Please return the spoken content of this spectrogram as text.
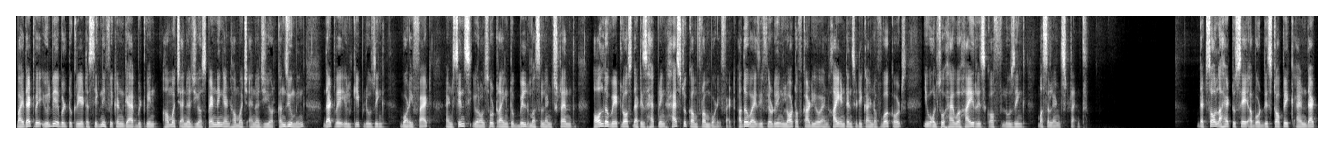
By that way, you will be able to create a significant gap between how much energy you're spending and how much energy you're consuming. That way, you'll keep losing body fat. And since you're also trying to build muscle and strength, all the weight loss that is happening has to come from body fat. Otherwise, if you're doing lot of cardio and high intensity kind of workouts, you also have a high risk of losing muscle and strength. That's all I had to say about this topic, and that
